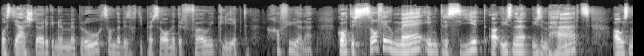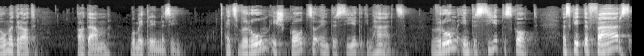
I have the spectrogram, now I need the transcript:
wo es die Essstörungen nicht mehr braucht, sondern wie sich die Person wieder völlig geliebt kann fühlen. Gott ist so viel mehr interessiert an unserem Herz, als nur gerade an dem, wo wir drinnen sind. Jetzt, warum ist Gott so interessiert an deinem Herz? Warum interessiert es Gott? Es gibt einen Vers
